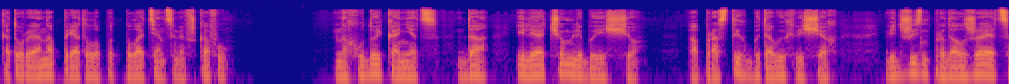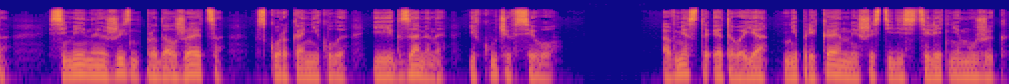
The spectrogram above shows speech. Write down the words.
которые она прятала под полотенцами в шкафу. На худой конец, да, или о чем-либо еще. О простых бытовых вещах. Ведь жизнь продолжается, семейная жизнь продолжается, скоро каникулы и экзамены, и куча всего. А вместо этого я, неприкаянный шестидесятилетний мужик,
